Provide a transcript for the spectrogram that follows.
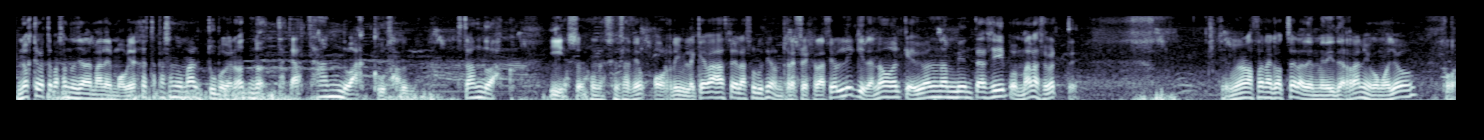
no es que lo esté pasando ya de mal el móvil, es que está pasando mal tú, porque no, no te, está dando asco usarlo. Te está dando asco. Y eso es una sensación horrible. ¿Qué va a hacer la solución? Refrigeración líquida. No, el que viva en un ambiente así, pues mala suerte. Si vive en una zona costera del Mediterráneo como yo, pues,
